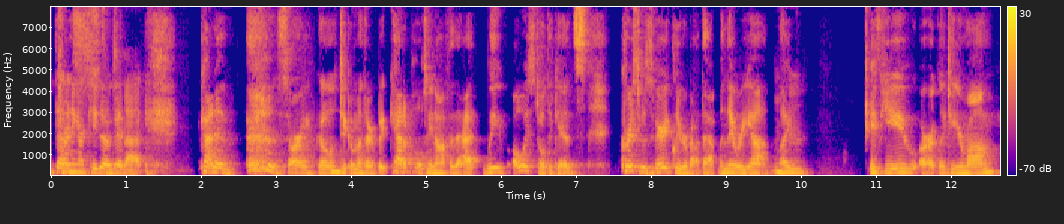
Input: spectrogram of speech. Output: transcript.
That turning our kids so into good. that. kind of sorry, got a little tickle in my throat, but catapulting off of that, we've always told the kids. Chris was very clear about that when they were young. Like, Mhm. if you are ugly to your mom,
